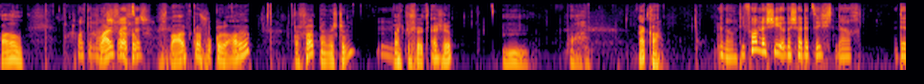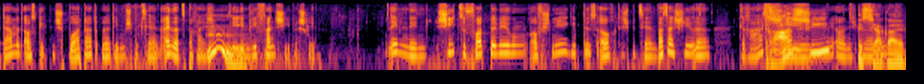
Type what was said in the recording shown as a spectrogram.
oh. original Schweizer. Schweizer Schokolade. Das hört man bestimmt, Mhm. weil ich jetzt esse. Mm. Oh. Lecker. Genau. Die Form der Ski unterscheidet sich nach der damit ausgeübten Sportart oder dem speziellen Einsatzbereich, Mm. wie eben die Pfandski beschrieben. Neben den Ski zur Fortbewegung auf Schnee gibt es auch die speziellen Wasserski oder Grasski. Grasski? Ist ja ne? geil.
